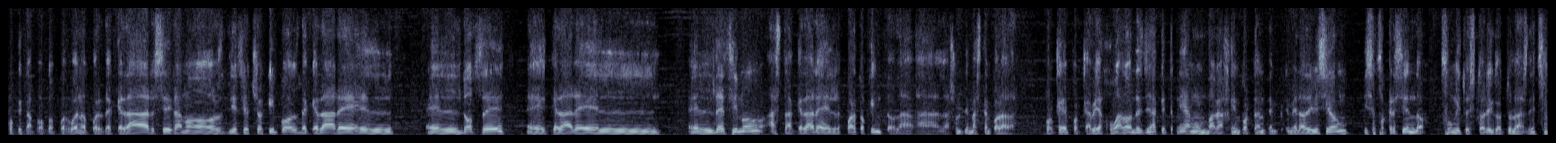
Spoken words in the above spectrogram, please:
poquito a poco. Pues bueno, pues de quedar, si éramos 18 equipos, de quedar el, el 12, eh, quedar el el décimo hasta quedar el cuarto quinto las últimas temporadas. ¿Por qué? Porque había jugadores ya que tenían un bagaje importante en primera división y se fue creciendo. Fue un hito histórico, tú lo has dicho.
